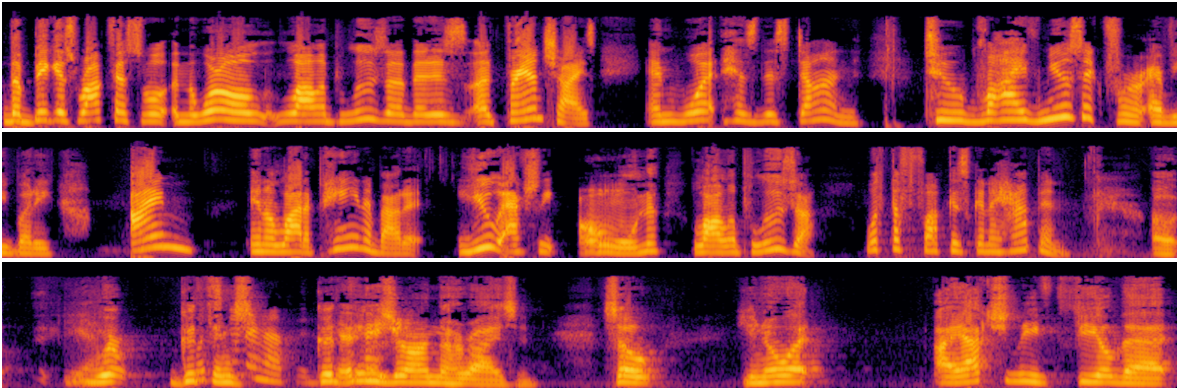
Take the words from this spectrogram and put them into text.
the biggest rock festival in the world, Lollapalooza, that is a franchise. And what has this done to live music for everybody? I'm in a lot of pain about it. You actually own Lollapalooza. What the fuck is going to happen? Uh, we're good What's things. happen? Good things are on the horizon. So, you know what? I actually feel that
